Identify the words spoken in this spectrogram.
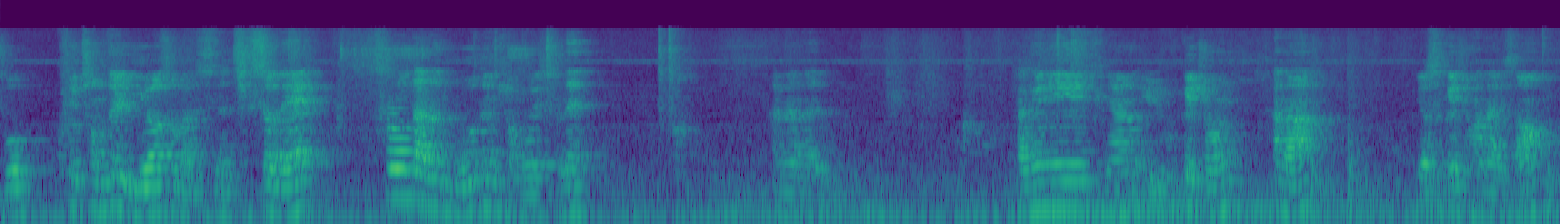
뭐 그 점들 이어서 만들 수 있는 직선의 서로 다른 모든 경우의 수는 6개 중 하나, 6개 중 하나에서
